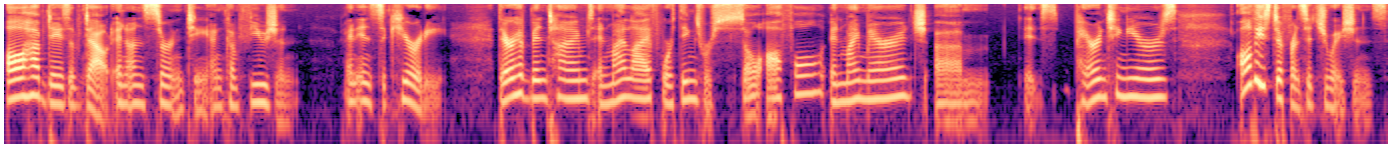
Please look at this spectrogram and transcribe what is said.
all have days of doubt and uncertainty and confusion and insecurity. There have been times in my life where things were so awful in my marriage, um, it's parenting years, all these different situations.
